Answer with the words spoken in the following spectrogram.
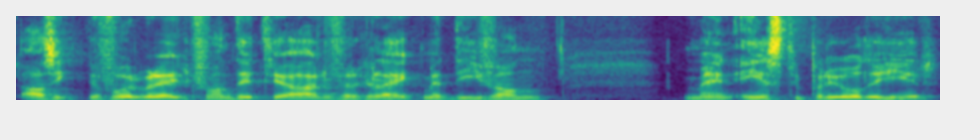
Als ik de voorbereiding van dit jaar vergelijk met die van mijn eerste periode hier,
